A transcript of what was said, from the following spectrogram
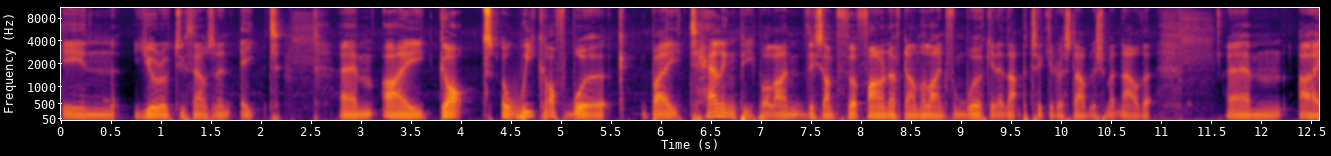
in Euro 2008. Um, I got a week off work by telling people I'm this. I'm far enough down the line from working at that particular establishment now that um, I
